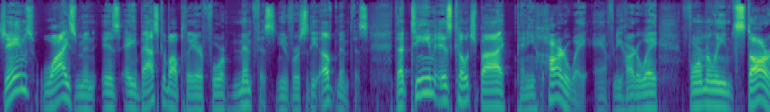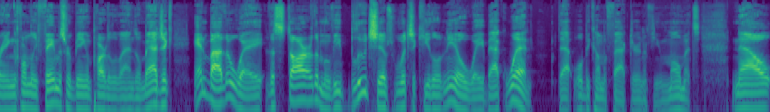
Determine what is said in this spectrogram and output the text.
James Wiseman is a basketball player for Memphis, University of Memphis. That team is coached by Penny Hardaway. Anthony Hardaway, formerly starring, formerly famous for being a part of the Orlando Magic, and by the way, the star of the movie Blue Chips with Shaquille O'Neal way back when. That will become a factor in a few moments. Now,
